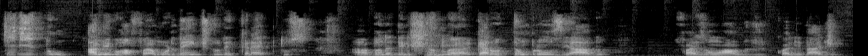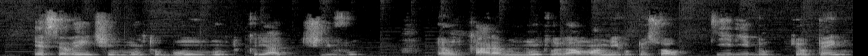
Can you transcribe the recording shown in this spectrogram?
querido amigo Rafael Mordente do Decreptus. A banda dele chama Garotão Bronzeado. Faz um áudio de qualidade excelente, muito bom, muito criativo. É um cara muito legal, um amigo pessoal querido que eu tenho.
